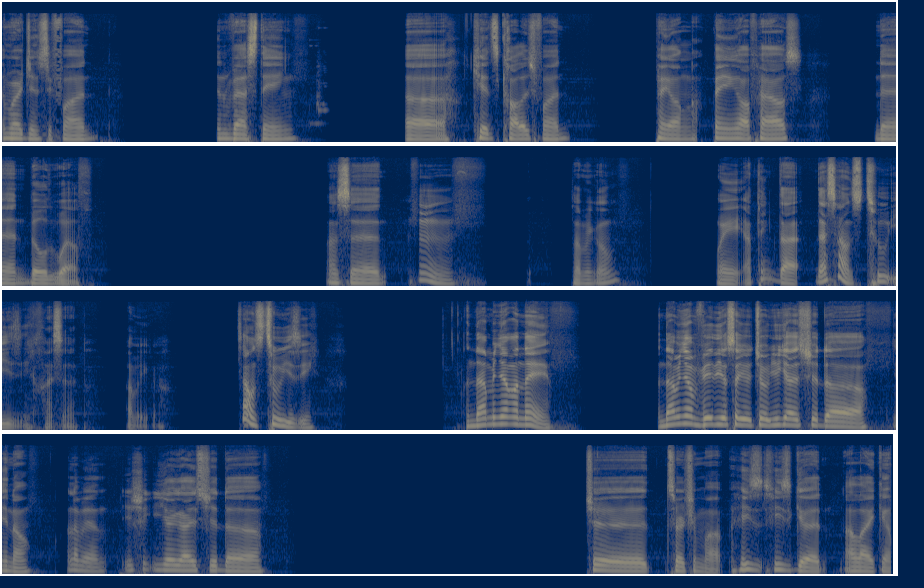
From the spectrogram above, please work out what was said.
emergency fund, investing, uh kids college fund, paying paying off house, then build wealth. I said, hmm. Sabi ko, wait, I think that that sounds too easy. I said, sabi ko, sounds too easy. And dami niyang ano eh. Ang dami niyang video sa YouTube. You guys should, uh, you know, alam mo yun, you should, you guys should, uh, should search him up. He's he's good. I like him.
